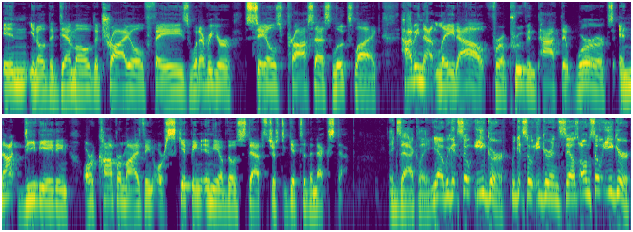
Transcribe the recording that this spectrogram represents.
in you know the demo the trial phase whatever your sales process looks like having that laid out for a proven path that works and not deviating or compromising or skipping any of those steps just to get to the next step Exactly. Yeah, we get so eager. We get so eager in sales. Oh, I'm so eager.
